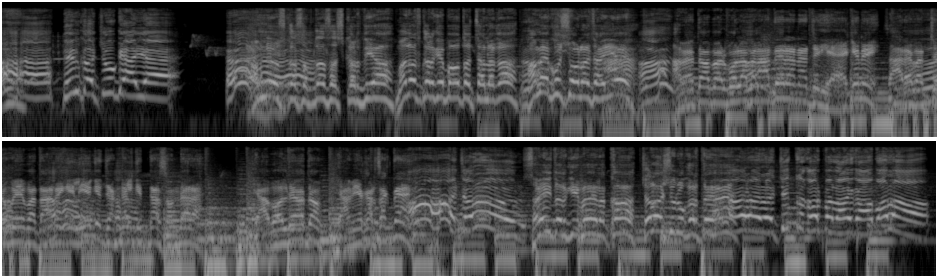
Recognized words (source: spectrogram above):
हाँ, दिल को छू गया ये। हमने उसका सपना सच कर दिया। मदद करके बहुत अच्छा लगा। हमें खुश होना चाहिए। हमें तो बरबोला बनाते रहना चाहिए है कि नहीं? सारे बच्चों को ये बताने के लिए कि जंगल कितना सुंदर है। क्या बोलते हो तुम? क्या हम ये कर सकते हैं? हाँ, ज़रूर। सही तरकीब है लखा। चलो शुरू करते हैं। चित्र कौन बनाएगा? बोलो।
